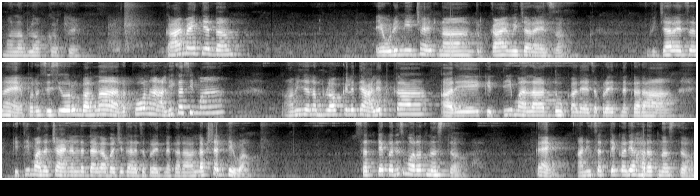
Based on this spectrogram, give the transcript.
मला ब्लॉक करतोय. काय माहिती आता? एवढी नीच आहेत ना तर काय विचारायचं? विचारायचं नाही. परत सी सीवरून बघणार. कोण आली का सीमा? आम्ही ज्यांना ब्लॉक केले ते आलेत का? अरे किती मला धोका द्यायचा प्रयत्न करा. किती माझ्या चॅनलला दगाबाजी करायचा प्रयत्न करा. लक्षात ठेवा. सत्य कधीच मरत नसतं. काय? आणि सत्य कधी हरत नसतं.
